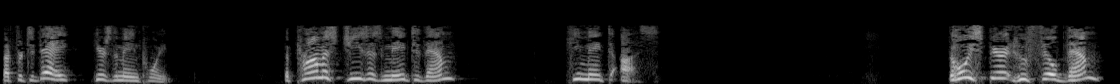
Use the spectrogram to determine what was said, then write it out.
But for today, here's the main point. The promise Jesus made to them, He made to us. The Holy Spirit who filled them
